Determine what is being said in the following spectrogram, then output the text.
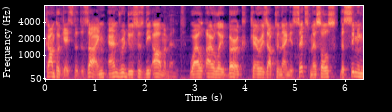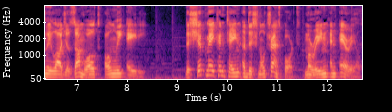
complicates the design and reduces the armament. While Arleigh Burke carries up to 96 missiles, the seemingly larger Zumwalt only 80. The ship may contain additional transport, marine and aerial.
